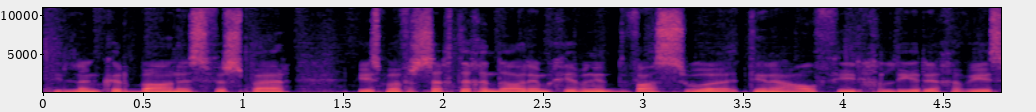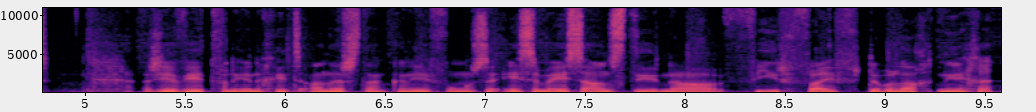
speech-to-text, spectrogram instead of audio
Die linkerbaan is versper. Wees maar versigtig in daardie omgewing. Dit was so teen 'n halfuur gelede gewees. As jy weet van enigiets anders, dan kan jy vir ons 'n SMS aanstuur na 45889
